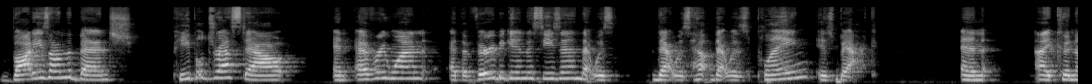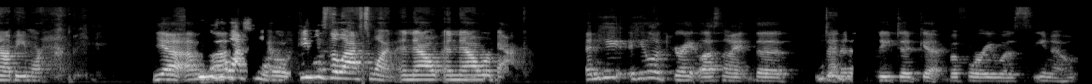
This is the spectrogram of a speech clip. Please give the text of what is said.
bodies on the bench people dressed out, and everyone at the very beginning of the season that was that was that was playing is back, and I could not be more happy. Yeah, he was the last one. He was the last one, and now and now we're back. And he he looked great last night. The the minutes that he did get before he was you know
